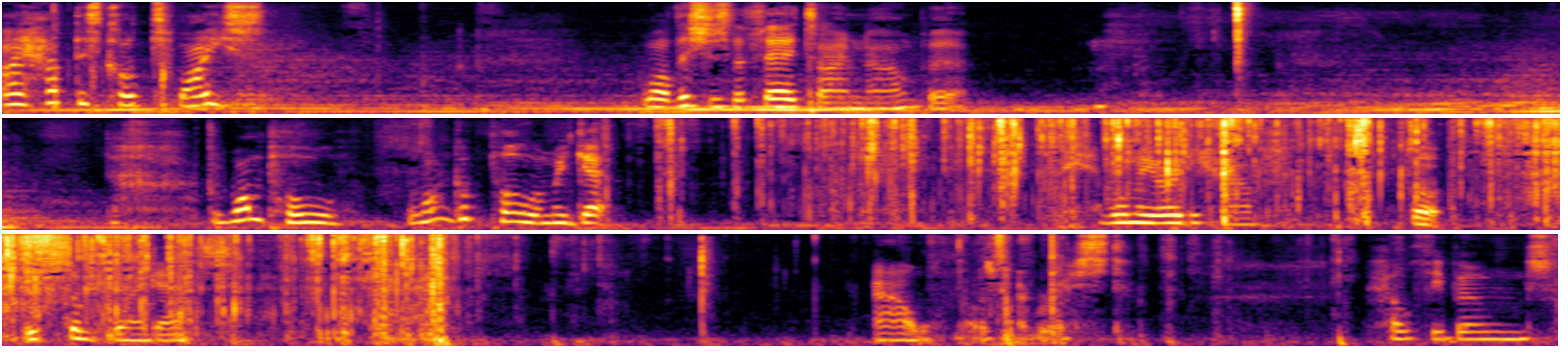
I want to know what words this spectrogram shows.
I had this card twice. Well, this is the third time now, but... The one pull. The one good pull and we get... One we already have. But it's something, I guess. Ow, that was my wrist. Healthy bones.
